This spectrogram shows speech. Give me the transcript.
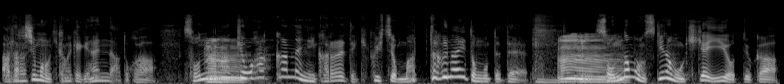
新しいものを聴かなきゃいけないんだとか、そんな脅迫観念に駆られて聴く必要全くないと思ってて。うんそんなもん好きなもん聞きゃいいよっていうか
